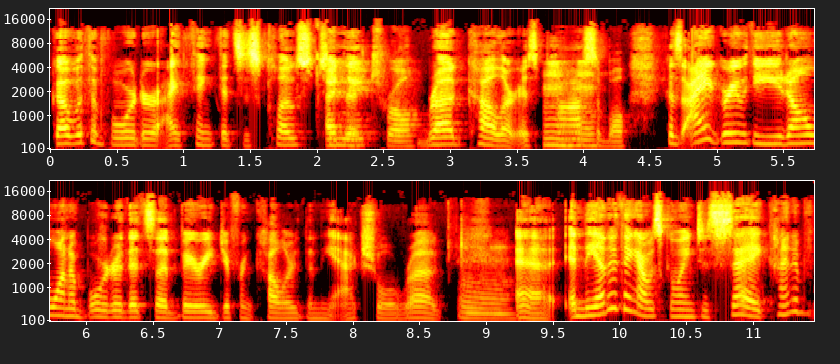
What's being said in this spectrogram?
Go with a border. I think that's as close to A the neutral. rug color as Mhm. possible. Because I agree with you. You don't want a border that's a very different color than the actual rug. Mm. Uh, and the other thing I was going to say, kind of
